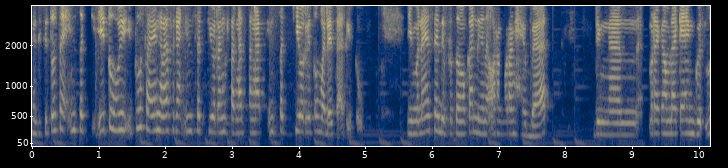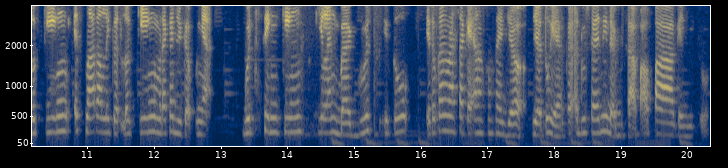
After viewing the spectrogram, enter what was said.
Nah di situ saya insecure itu itu saya ngerasakan insecure yang sangat-sangat insecure itu pada saat itu. Di mana saya dipertemukan dengan orang-orang hebat, dengan mereka-mereka yang good looking. It's not only good looking, mereka juga punya good thinking, skill yang bagus itu itu kan rasa kayak langsung saya jatuh ya kayak aduh saya ini nggak bisa apa-apa kayak gitu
